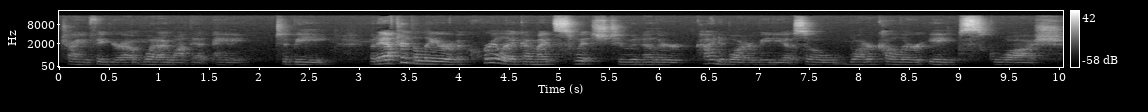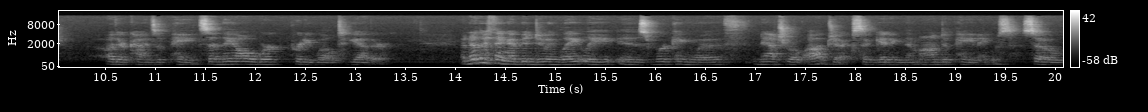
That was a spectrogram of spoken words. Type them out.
try and figure out what I want that painting to be. But after the layer of acrylic, I might switch to another kind of water media, so watercolor, inks, gouache, other kinds of paints, and they all work pretty well together. Another thing I've been doing lately is working with natural objects and getting them onto paintings. So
